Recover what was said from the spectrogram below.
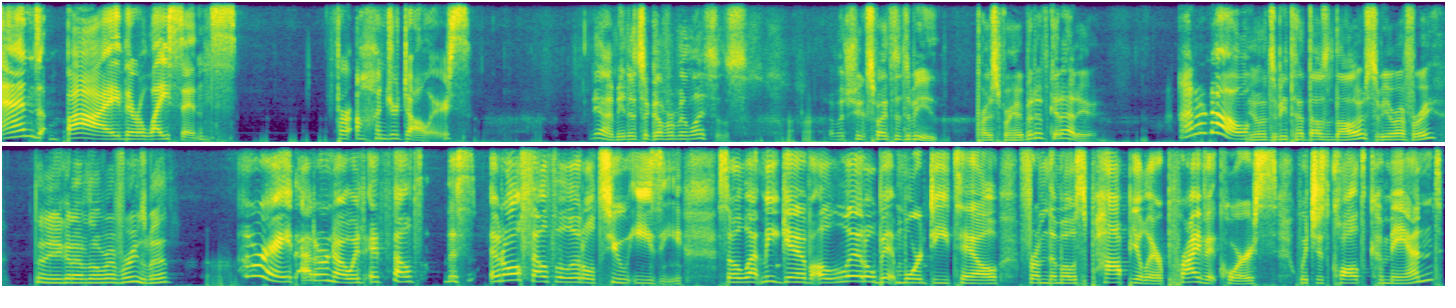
and buy their license for $100. Yeah, I mean it's a government license. How much do you expect it to be? Price prohibitive? Get out of here. I don't know. You want it to be ten thousand dollars to be a referee? Then you ain't gonna have no referees, man. all right i don't know it, it felt this it all felt a little too easy so let me give a little bit more detail from the most popular private course which is called command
